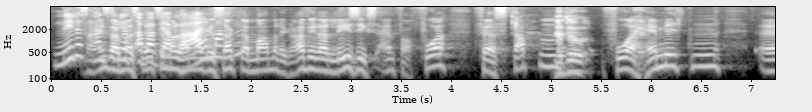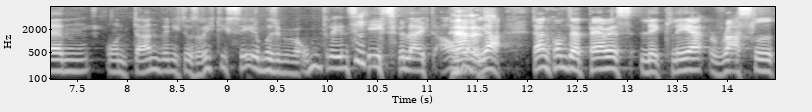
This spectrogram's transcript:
Nee, das Nein, kannst du jetzt aber verbal Mal haben wir gesagt, machen. dann machen wir eine Grafik, dann lese ich es einfach vor. Verstappen also, vor Hamilton. Ähm, und dann, wenn ich das richtig sehe, muss ich mich mal umdrehen, sehe ich es vielleicht auch. Ja, dann kommt der Perez, Leclerc, Russell,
